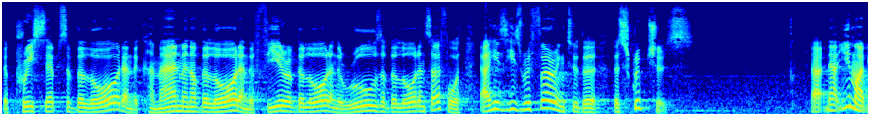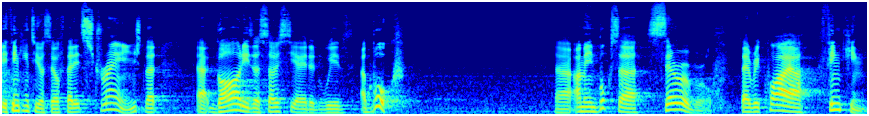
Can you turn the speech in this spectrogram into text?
the precepts of the Lord and the commandment of the Lord and the fear of the Lord and the rules of the Lord and so forth. Uh, he's, he's referring to the, the scriptures. Uh, now, you might be thinking to yourself that it's strange that uh, God is associated with a book. Uh, I mean, books are cerebral, they require thinking.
